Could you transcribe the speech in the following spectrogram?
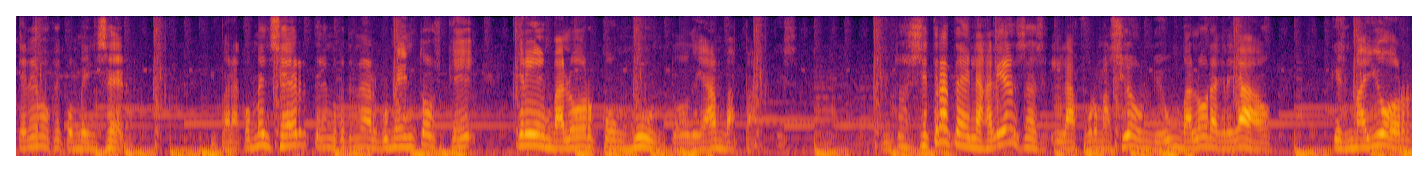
tenemos que convencer. Y para convencer tenemos que tener argumentos que creen valor conjunto de ambas partes. Entonces se trata en las alianzas la formación de un valor agregado que es mayor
